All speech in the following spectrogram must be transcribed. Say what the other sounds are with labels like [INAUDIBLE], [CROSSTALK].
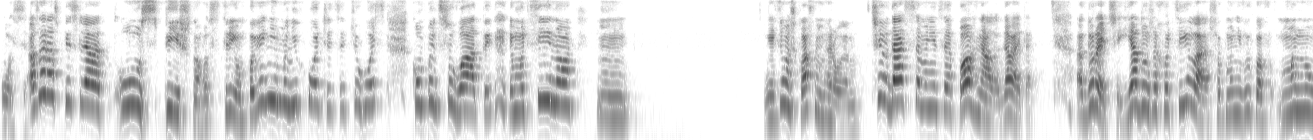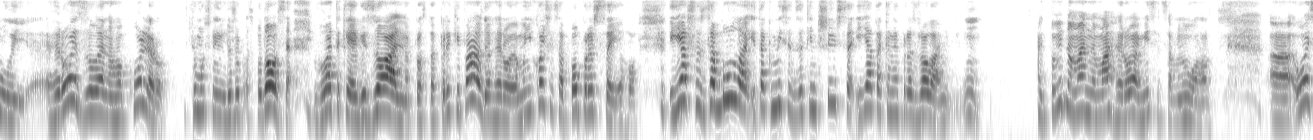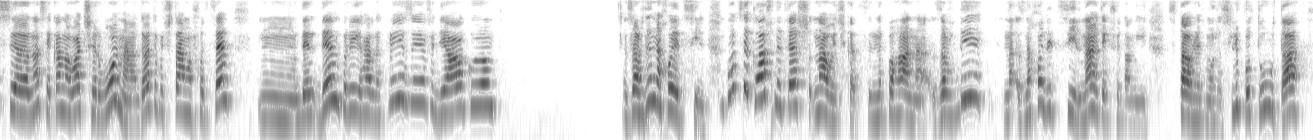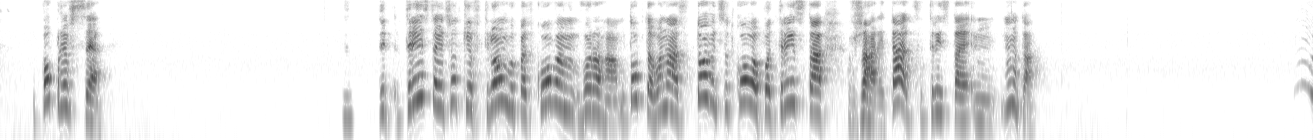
Ось. А зараз після успішного стріму по війні мені хочеться чогось компенсувати емоційно якимось класним героєм. Чи вдасться мені це? Погнали, давайте. До речі, я дуже хотіла, щоб мені випав минулий герой з зеленого кольору. Чомусь він дуже сподобався. І буває таке, візуально просто перекипаю до героя, мені хочеться попри все його. І я щось забула, і так місяць закінчився, і я так і не призвала. Відповідно, в мене немає героя місяця минулого. Е, Ось е, у нас яка нова червона. Давайте почитаємо, що це. Ден, Ден при гарних призів, дякую. Завжди знаходить ціль. Ну, це класна теж навичка, це непогана. Завжди знаходить ціль, навіть якщо там їй ставлять, може, сліпоту, та попри все. 300% трьом випадковим ворогам. Тобто вона 100% по 300 вжарить. Та? Це 300, м, ну так.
